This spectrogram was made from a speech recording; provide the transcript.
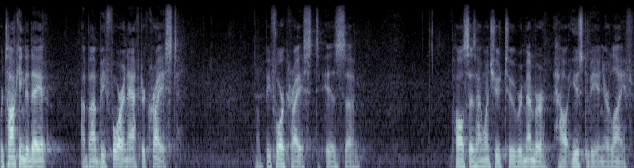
We're talking today about before and after Christ. Before Christ is, uh, Paul says, I want you to remember how it used to be in your life.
